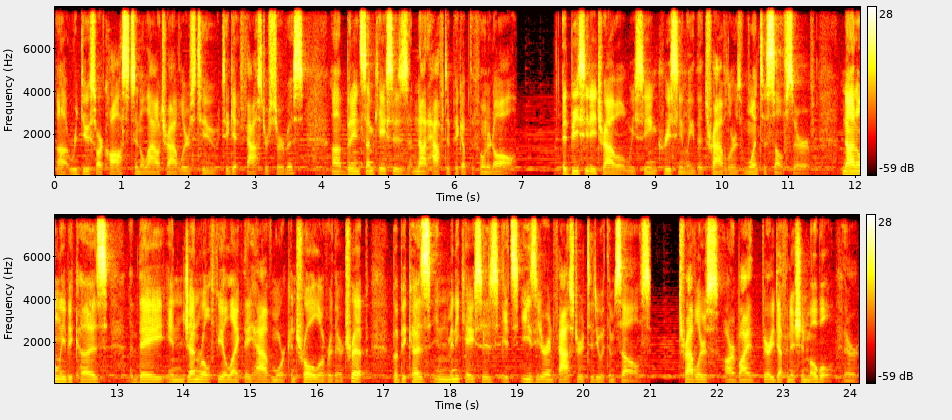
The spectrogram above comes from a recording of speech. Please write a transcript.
uh, reduce our costs and allow travelers to, to get faster service, uh, but in some cases not have to pick up the phone at all. At BCD Travel, we see increasingly that travelers want to self-serve, not only because they in general feel like they have more control over their trip, but because in many cases it's easier and faster to do it themselves. Travelers are by very definition mobile. They're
